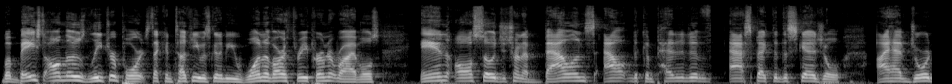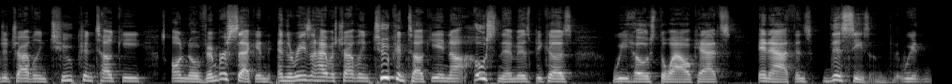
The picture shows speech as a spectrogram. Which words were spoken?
But based on those leaked reports that Kentucky was going to be one of our three permanent rivals, and also just trying to balance out the competitive aspect of the schedule, I have Georgia traveling to Kentucky on November 2nd. And the reason I have us traveling to Kentucky and not hosting them is because we host the Wildcats in Athens this season. We,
